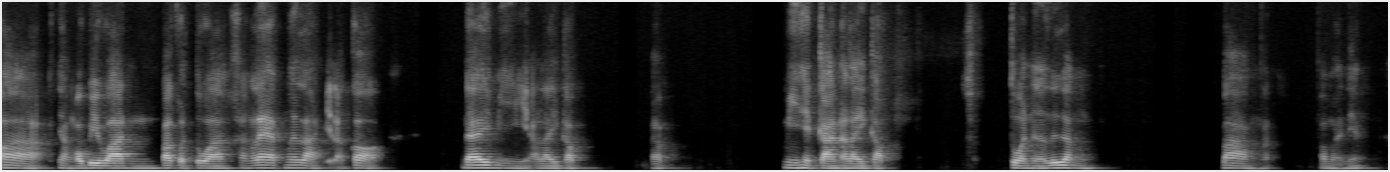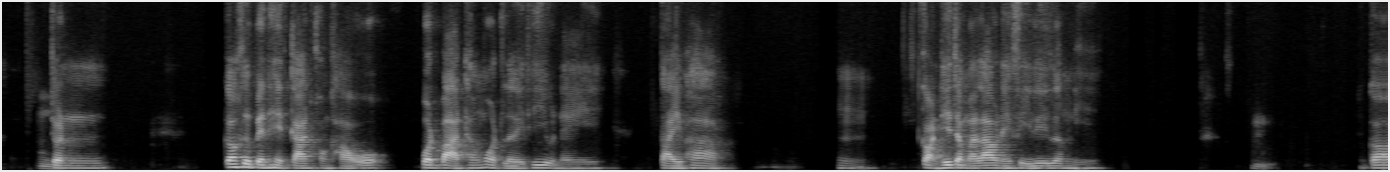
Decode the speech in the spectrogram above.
ว่าอย่างโอบิวันปรากฏตัวครั้งแรกเมื่อไหร่แล้วก็ได้มีอะไรกับแบบมีเหตุการณ์อะไรกับตัวเนื้อเรื่องบ้างอะประมาณเนี้ยอืมจนก็คือเป็นเหตุการณ์ของเขาบทบาททั้งหมดเลยที่อยู่ในไตรภาคอืมก่อนที่จะมาเล่าในซีรีส์เรื่องนี้อืม ก็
